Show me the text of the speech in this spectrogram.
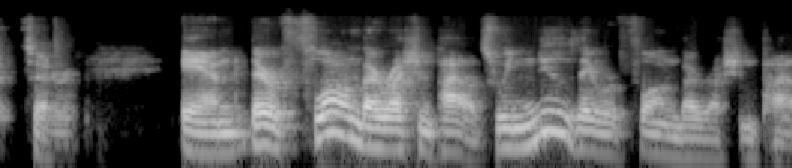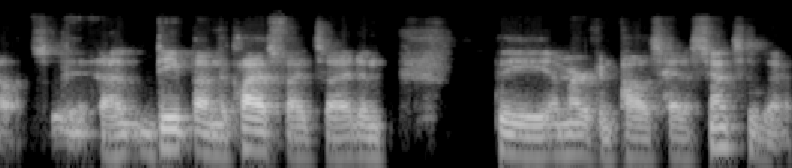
et cetera. And they were flown by Russian pilots. We knew they were flown by Russian pilots, uh, deep on the classified side, and the American pilots had a sense of that.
